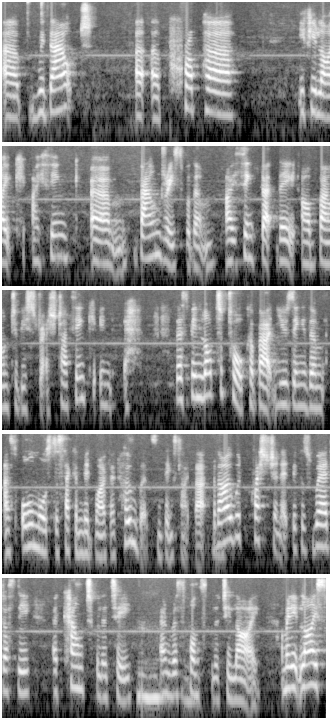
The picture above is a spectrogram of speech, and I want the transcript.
uh, without a, a, proper, if you like, I think um, boundaries for them, I think that they are bound to be stretched. I think in there's been lots of talk about using them as almost a second midwife at home births and things like that. But I would question it because where does the accountability mm-hmm. and responsibility lie? I mean, it lies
